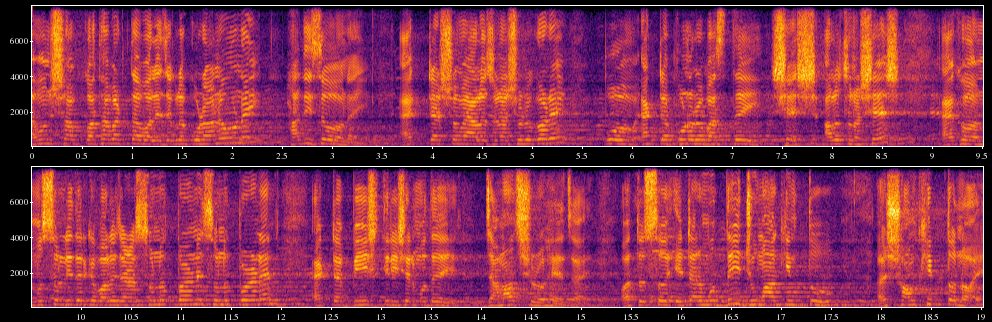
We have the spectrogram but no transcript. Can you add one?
এমন সব কথাবার্তা বলে যেগুলো কোরআনেও নেই, হাদিসেও নেই। একটার সময় আলোচনা শুরু করে একটা পনেরো বাজতেই শেষ, আলোচনা শেষ। এখন মুসল্লিদেরকে বলে, যারা সুন্নত পড়ে পড়ে নেন। একটা বিশ তিরিশের মধ্যে জামাত শুরু হয়ে যায়। অথচ এটার মধ্যেই জুমা কিন্তু সংক্ষিপ্ত নয়।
